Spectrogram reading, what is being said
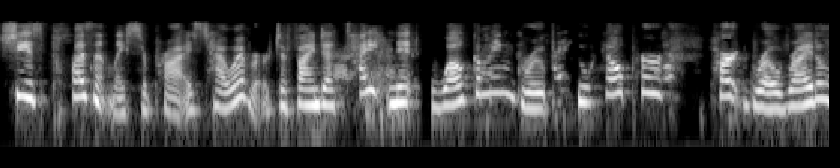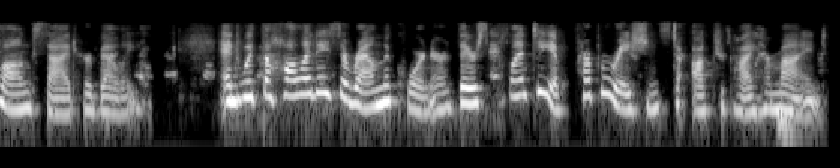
She is pleasantly surprised, however, to find a tight knit, welcoming group who help her heart grow right alongside her belly. And with the holidays around the corner, there's plenty of preparations to occupy her mind.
